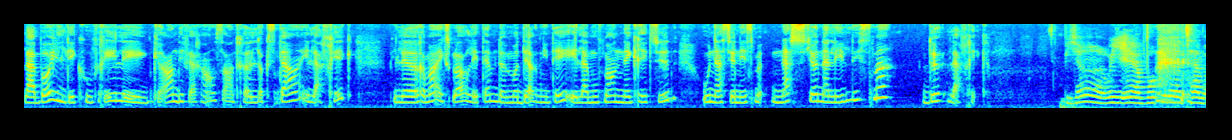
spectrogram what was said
Là-bas, il découvrait les grandes différences entre l'Occident et l'Afrique. Puis le roman explore les thèmes de modernité et la mouvement négritude ou nationalisme, nationalisme de l'Afrique. Bien, oui, il y a beaucoup de thèmes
